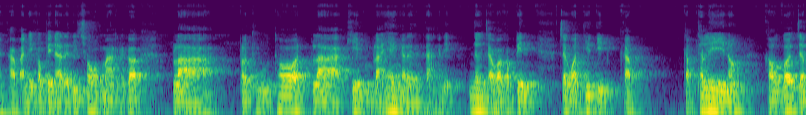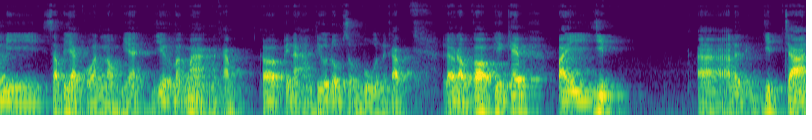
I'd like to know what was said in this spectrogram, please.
นะครับ อันนี้ก็เป็นอะไรที่ชอบมากแล้วก็ปลาปลาทูทอด ปลาเค็มปลาแห้งอะไรต่างๆอันนี้เนื่องจากว่าเขาเป็นจังหวัดที่ติดกับกับทะเลเนาะเขาก็จะมีทรัพยากรเหล่านี้เยอะมากๆนะครับ ก็เป็นอาหารที่อุดมสมบูรณ์นะครับ แล้วเราก็เพียงแค่ไปหยิบอ่าอะไรหยิบจาน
